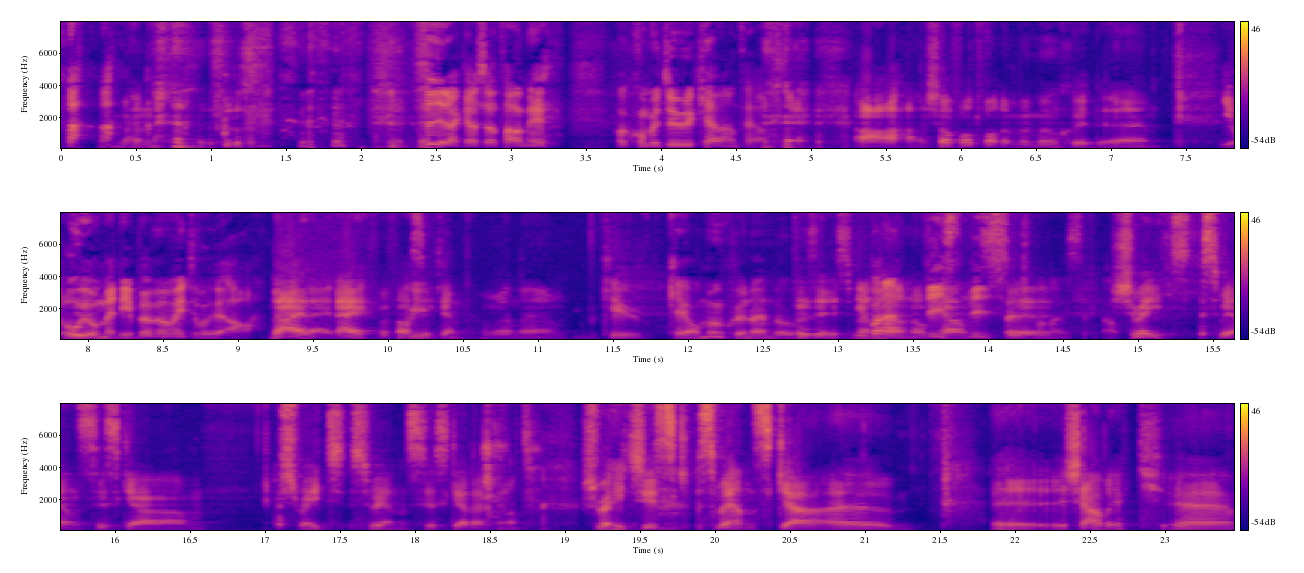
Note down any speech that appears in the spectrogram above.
Men Firar kanske att han är, har kommit ur karantän. ja, han kör fortfarande med munskydd. Eh, jo, jo, men det behöver man inte vara. Ja. Nej, nej, nej, för fasiken. Men, eh, kan, kan jag munskydd ändå? Precis, det är men bara han och vis, hans vis ja. schweiz-svensiska Schweiz-svensiska, det är något. Schweizisk-svenska eh, eh, kärlek. Eh,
